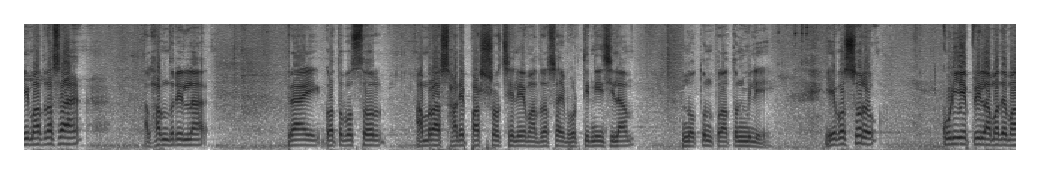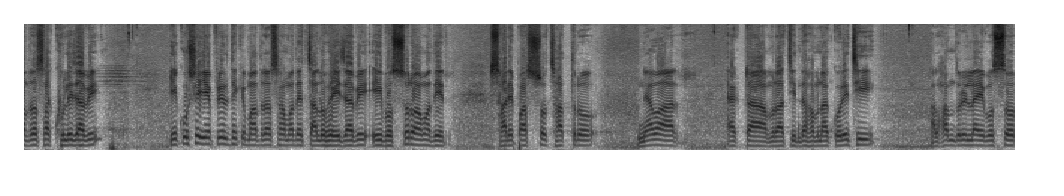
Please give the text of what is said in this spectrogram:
এই মাদ্রাসা আলহামদুলিল্লাহ প্রায় গত বছর আমরা সাড়ে পাঁচশো ছেলে মাদ্রাসায় ভর্তি নিয়েছিলাম নতুন পুরাতন মিলে। এবছরও কুড়ি এপ্রিল আমাদের মাদ্রাসা খুলে যাবে। একুশে এপ্রিল থেকে মাদ্রাসা আমাদের চালু হয়ে যাবে। এই বছরও আমাদের সাড়ে পাঁচশো ছাত্র নেওয়ার একটা আমরা চিন্তাভাবনা করেছি। আলহামদুলিল্লাহ এবছর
